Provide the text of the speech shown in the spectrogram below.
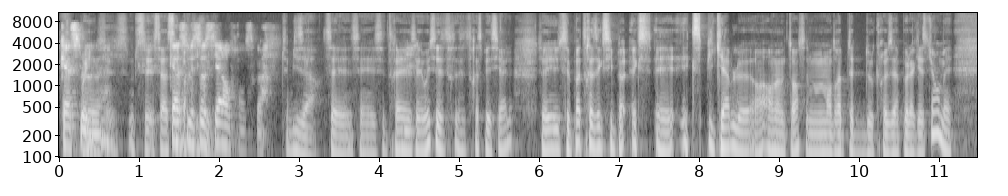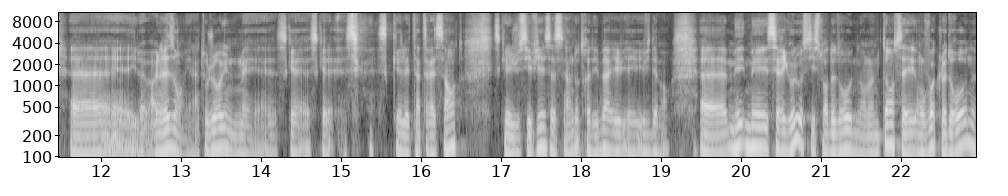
casse, le, casse le social en France. C'est bizarre. C'est très, oui, c'est très spécial. C'est pas très explicable en, même temps. Ça me demanderait peut-être de creuser un peu la question, mais euh, il doit y avoir une raison. Il y en a toujours une, mais est-ce qu'elle est, est intéressante, est-ce qu'elle est justifiée Ça, c'est un autre débat, évidemment. Euh, mais mais c'est rigolo cette histoire de drone. En même temps, on voit que le drone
